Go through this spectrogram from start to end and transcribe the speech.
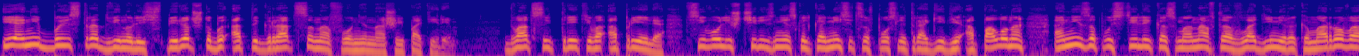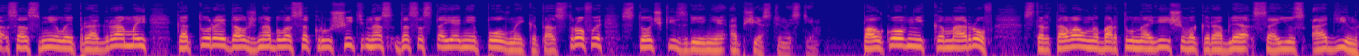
и они быстро двинулись вперед, чтобы отыграться на фоне нашей потери. 23 апреля, всего лишь через несколько месяцев после трагедии Аполлона, они запустили космонавта Владимира Комарова со смелой программой, которая должна была сокрушить нас до состояния полной катастрофы с точки зрения общественности. Полковник Комаров стартовал на борту новейшего корабля «Союз-1»,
